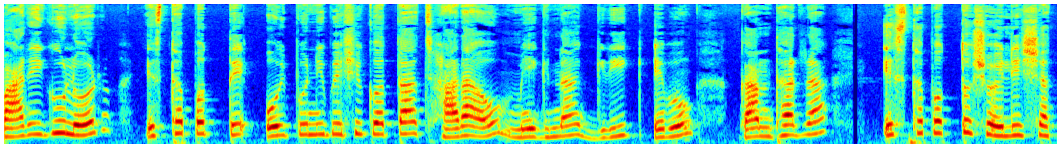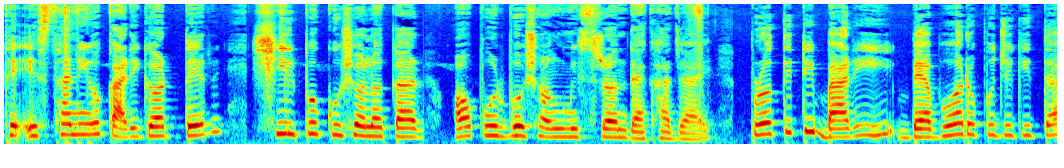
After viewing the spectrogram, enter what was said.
বাড়িগুলোর স্থাপত্যে ঔপনিবেশিকতা ছাড়াও মেঘনা, গ্রিক এবং গান্ধাররা স্থাপত্য শৈলীর সাথে স্থানীয় কারিগরদের শিল্পকুশলতার অপূর্ব সংমিশ্রণ দেখা যায়। প্রতিটি বাড়ি ব্যবহার উপযোগিতা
